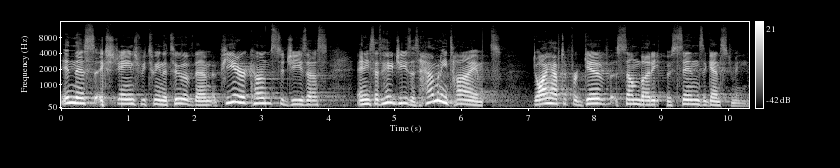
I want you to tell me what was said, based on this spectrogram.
In this exchange between the two of them, Peter comes to Jesus and he says, Hey, Jesus, how many times do I have to forgive somebody who sins against me?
